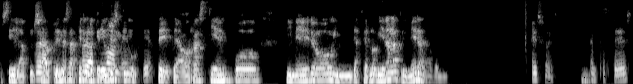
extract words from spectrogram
Si, aprendes a hacer lo que dices tú, te, te, ahorras tiempo, dinero y de hacerlo bien a la primera. Eso es. Entonces.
